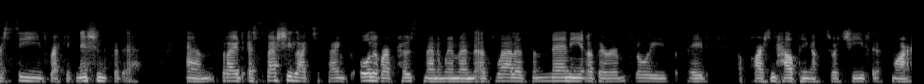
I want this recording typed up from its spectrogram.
receive recognition for this. Um, but I'd especially like to thank all of our postmen and women, as well as the many other employees that played a part in helping us to achieve this mark.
